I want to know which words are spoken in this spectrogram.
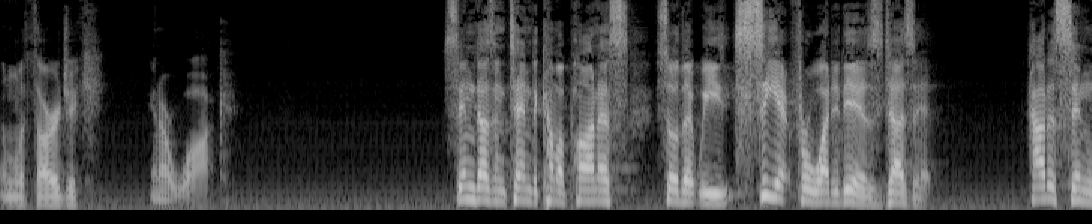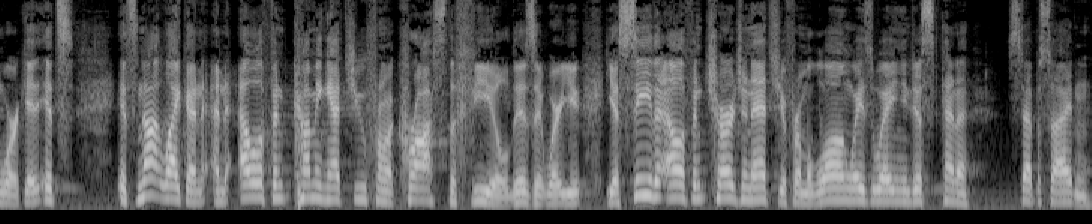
and lethargic in our walk. Sin doesn't tend to come upon us so that we see it for what it is, does it? How does sin work? It, it's, it's not like an, an elephant coming at you from across the field, is it? Where you, you see the elephant charging at you from a long ways away and you just kind of step aside and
